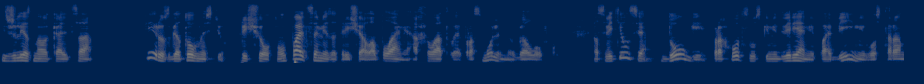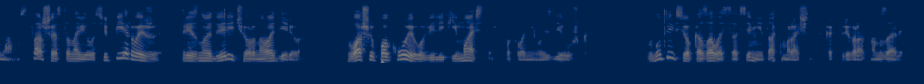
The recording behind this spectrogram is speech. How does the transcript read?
из железного кольца. Фейру с готовностью прищелкнул пальцами, затрещало пламя, охватывая просмоленную головку. Осветился долгий проход с узкими дверями по обеим его сторонам. Старшая остановилась у первой же резной двери черного дерева. «Ваши покои, о великий мастер!» — поклонилась девушка. Внутри все оказалось совсем не так мрачно, как в привратном зале.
